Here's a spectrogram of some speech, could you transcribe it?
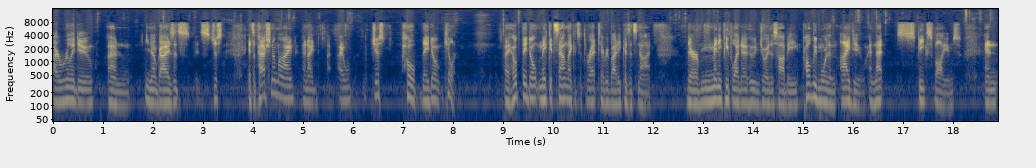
I really do. And you know, guys, it's it's just it's a passion of mine, and I I just hope they don't kill it. I hope they don't make it sound like it's a threat to everybody because it's not. There are many people I know who enjoy this hobby, probably more than I do, and that speaks volumes. And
